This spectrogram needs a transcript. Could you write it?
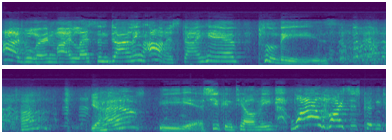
I've learned my lesson, darling. Honest, I have. Please. Huh? You have? Yes, you can tell me. Wild horses couldn't.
